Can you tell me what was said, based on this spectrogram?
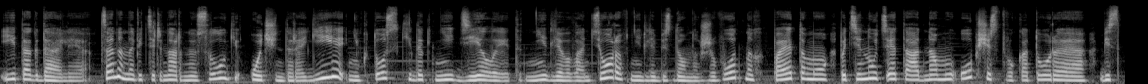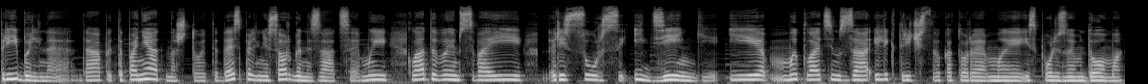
и так далее. Цены на ветеринарные услуги очень дорогие, никто скидок не делает ни для волонтеров, ни для бездомных животных. Поэтому потянуть это одному обществу, которое бесприбыльное, да, это понятно, что это бесприбыльная организация. Мы вкладываем свои ресурсы и деньги, и мы платим за электричество, которое мы используем дома,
